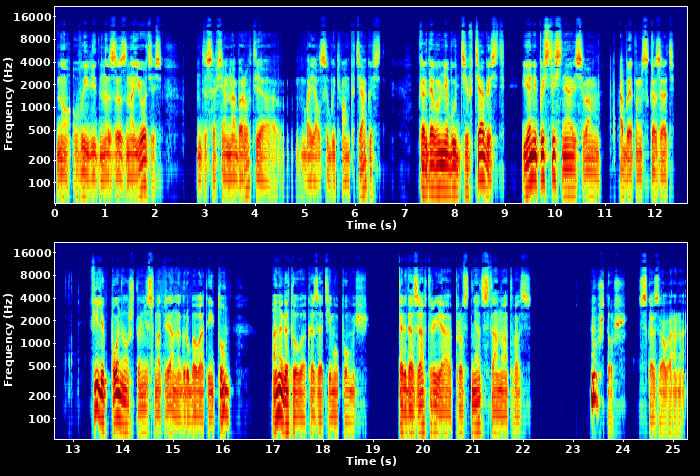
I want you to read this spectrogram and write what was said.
Но вы, видно, зазнаетесь. Да совсем наоборот, я боялся быть вам в тягость. Когда вы мне будете в тягость, я не постесняюсь вам об этом сказать». Филипп понял, что, несмотря на грубоватый тон, она готова оказать ему помощь. Тогда завтра я просто не отстану от вас. Ну что ж, сказала она.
